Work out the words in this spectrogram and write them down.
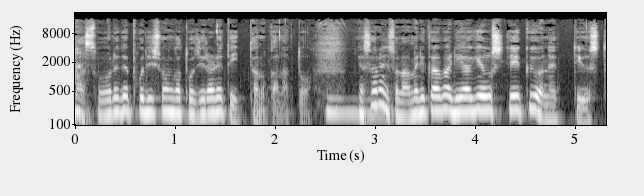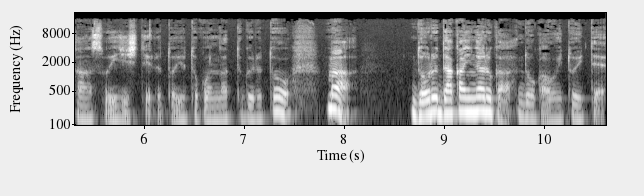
まあそれでポジションが閉じられていったのかなと。でさらにそのアメリカが利上げをしていくよねっていうスタンスを維持しているというところになってくると、まあドル高になるかどうか置いといて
